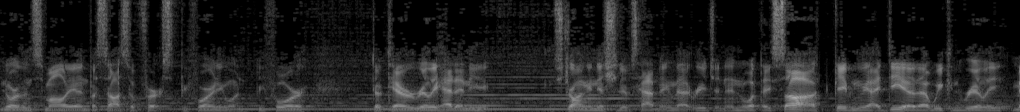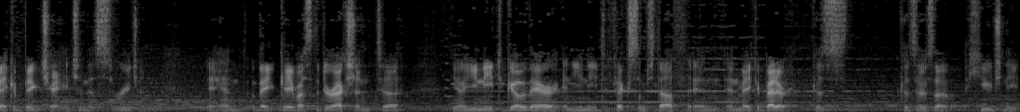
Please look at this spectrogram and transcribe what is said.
northern Somalia and Bosaso first, before anyone, before doTERRA really had any strong initiatives happening in that region. And what they saw gave them the idea that we can really make a big change in this region. And they gave us the direction to, you know, you need to go there and you need to fix some stuff and, and make it better because because there's a huge need.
